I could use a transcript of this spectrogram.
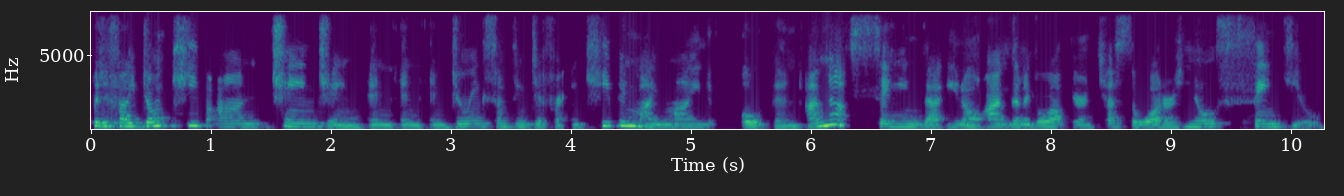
but if I don't keep on changing and, and, and doing something different and keeping my mind open, I'm not saying that, you know, I'm going to go out there and test the waters. No, thank you.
